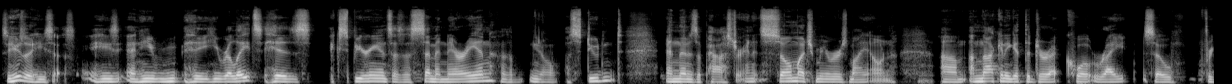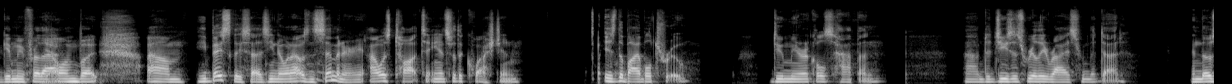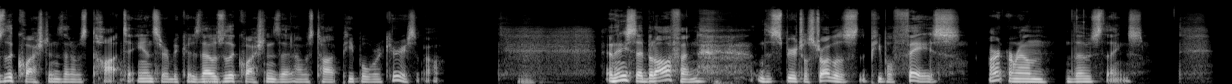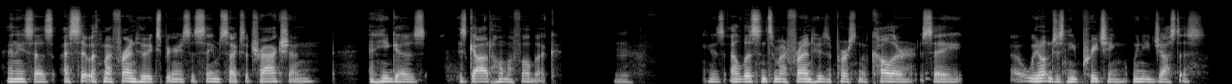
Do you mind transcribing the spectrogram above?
So here's what he says. He's and he he, he relates his experience as a seminarian, as a you know a student, and then as a pastor, and it so much mirrors my own. Um, I'm not going to get the direct quote right, so forgive me for that Yeah. one. But um, he basically says, you know, when I was in seminary, I was taught to answer the question is the Bible true? Do miracles happen? Um, did Jesus really rise from the dead? And those are the questions that I was taught to answer because those are the questions that I was taught people were curious about. Hmm. And then he said, but often the spiritual struggles that people face aren't around those things. And he says, I sit with my friend who experiences same sex attraction, and he goes, Is God homophobic? Hmm. He goes, I listen to my friend who's a person of color say, we don't just need preaching, we need justice.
